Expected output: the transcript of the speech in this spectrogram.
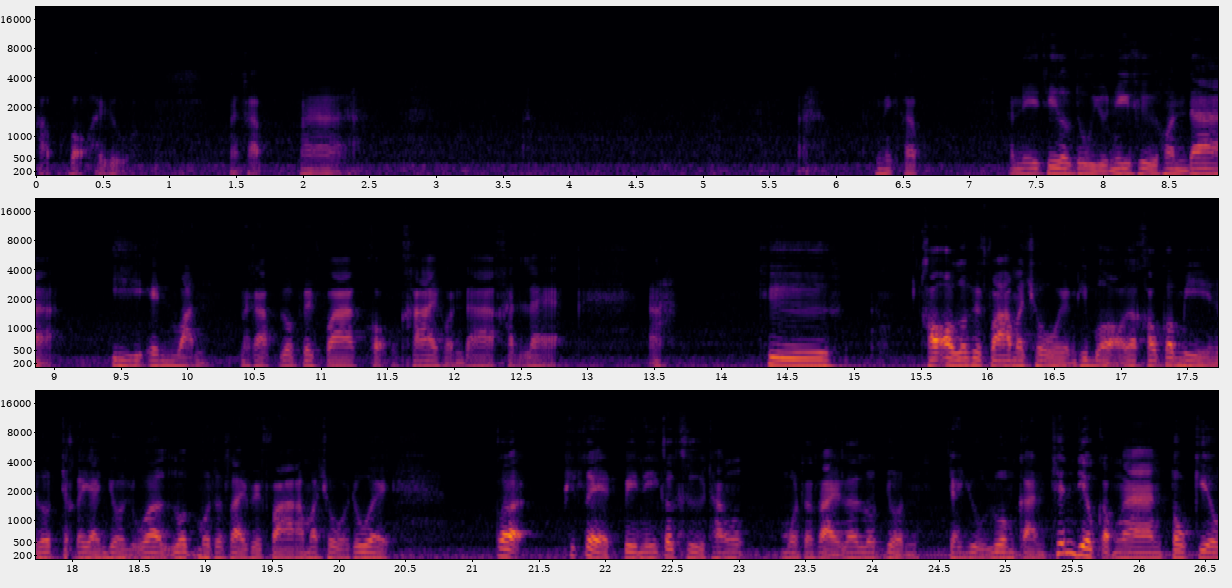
พับเบาะให้ดูนะครับ อ่า นี่ครับ อันนี้ที่เราดูอยู่นี่คือ Honda EN1 นะครับ รถไฟฟ้าของค่าย Honda คันแรกอะคือเขาเอารถไฟฟ้ามาโชว์อย่างที่บอกแล้วเขาก็มีรถจักรยานยนต์หรือว่ารถมอเตอร์ไซค์ไฟฟ้ามาโชว์ด้วย ก็พิเศษปีนี้ก็คือทั้งมอเตอร์ไซค์และรถยนต์จะอยู่ร่วมกัน เช่นเดียวกับงานโตเกียว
